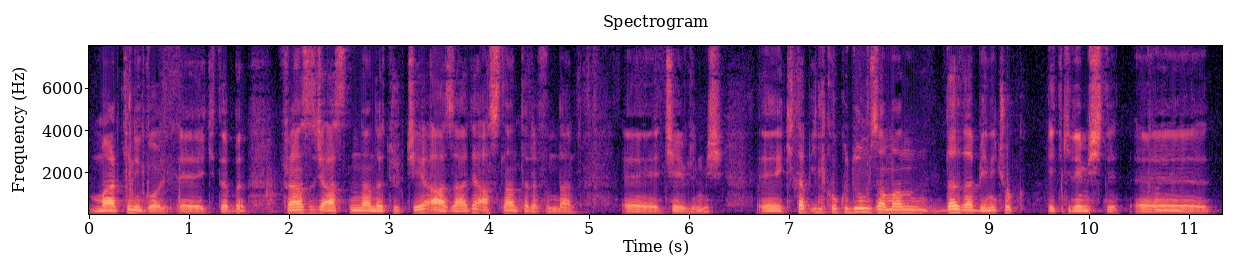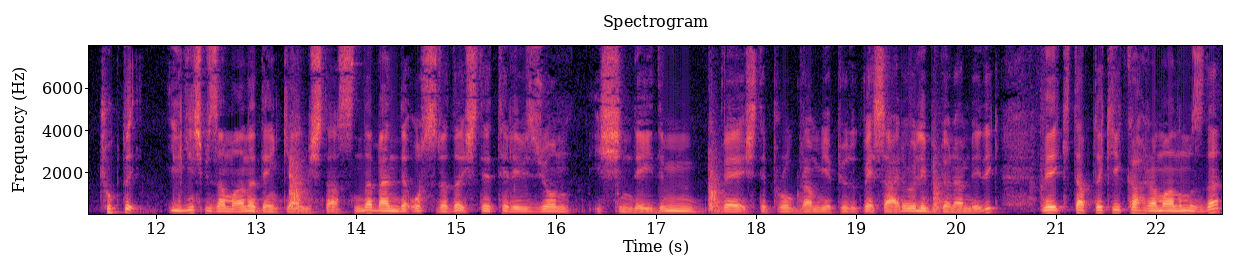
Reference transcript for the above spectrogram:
Martinigol e, kitabı. Fransızca aslından da Türkçe'ye Azade Aslan tarafından e, çevrilmiş. E, kitap ilk okuduğum zamanda da beni çok etkilemişti. E, çok da ilginç bir zamana denk gelmişti aslında. Ben de o sırada işte televizyon işindeydim ve işte program yapıyorduk vesaire öyle bir dönemdeydik. Ve kitaptaki kahramanımız da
